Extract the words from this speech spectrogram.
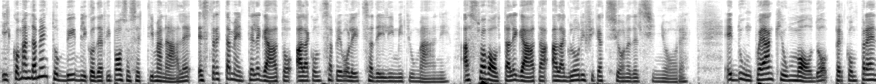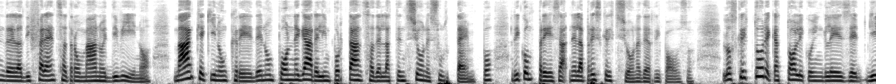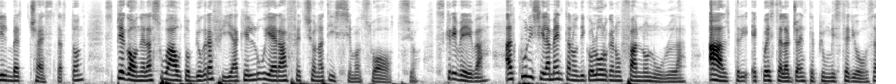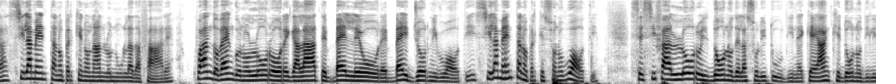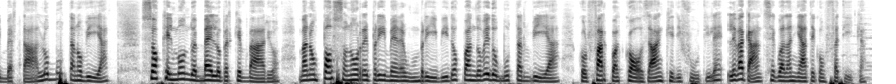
Il comandamento biblico del riposo settimanale è strettamente legato alla consapevolezza dei limiti umani, a sua volta legata alla glorificazione del Signore. È dunque anche un modo per comprendere la differenza tra umano e divino, ma anche chi non crede non può negare l'importanza dell'attenzione sul tempo ricompresa nella prescrizione del riposo. Lo scrittore cattolico inglese Gilbert Chesterton spiegò nella sua autobiografia che lui era affezionatissimo al suo ozio. Scriveva: Alcuni si lamentano di coloro che non fanno nulla. Altri, e questa è la gente più misteriosa, si lamentano perché non hanno nulla da fare. Quando vengono loro regalate belle ore, bei giorni vuoti, si lamentano perché sono vuoti. Se si fa loro il dono della solitudine, che è anche dono di libertà, lo buttano via. So che il mondo è bello perché è vario, ma non posso non reprimere un brivido quando vedo buttar via, col far qualcosa anche di futile, le vacanze guadagnate con fatica.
